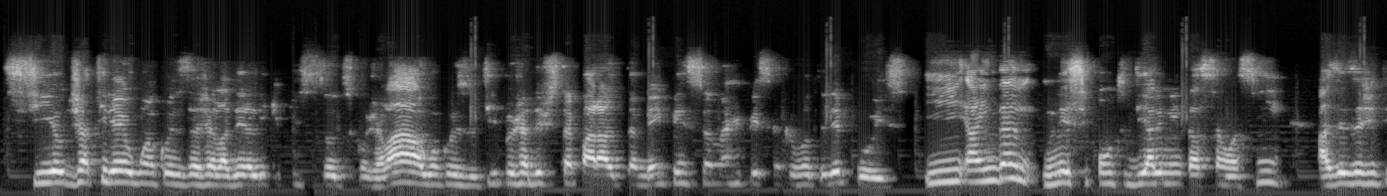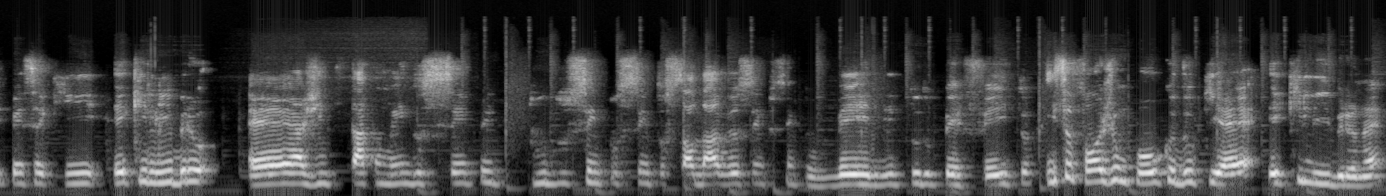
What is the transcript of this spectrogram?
se eu já tirei alguma coisa da geladeira ali que precisou descongelar, alguma coisa do tipo, eu já deixo separado também, pensando na refeição que eu vou ter depois. E ainda nesse ponto de alimentação, assim, às vezes a gente pensa que equilíbrio é a gente tá comendo sempre tudo 100% saudável, 100% verde, tudo perfeito. Isso foge um pouco do que é equilíbrio, né?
